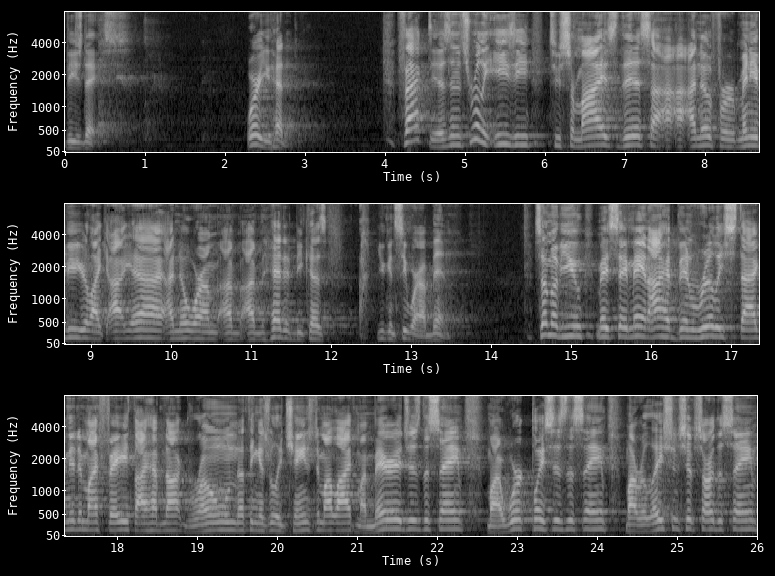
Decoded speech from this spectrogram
these days? Where are you headed? Fact is, and it's really easy to surmise this. I, I, I know for many of you, you're like, I, yeah, I know where I'm, I'm, I'm headed because you can see where I've been. Some of you may say, Man, I have been really stagnant in my faith. I have not grown. Nothing has really changed in my life. My marriage is the same. My workplace is the same. My relationships are the same.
